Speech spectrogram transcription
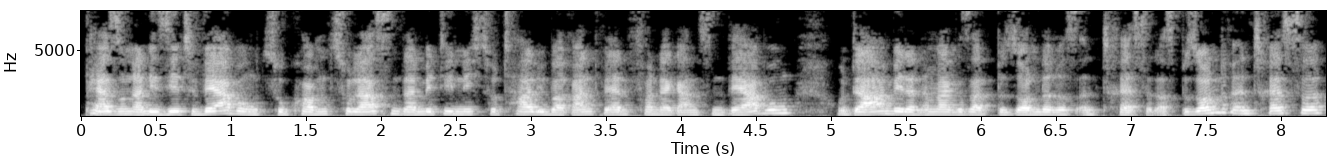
personalisierte Werbung zukommen zu lassen, damit die nicht total überrannt werden von der ganzen Werbung. Und da haben wir dann immer gesagt, besonderes Interesse. Das besondere Interesse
